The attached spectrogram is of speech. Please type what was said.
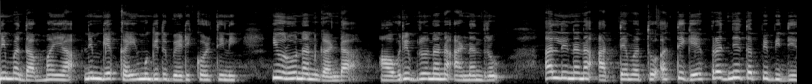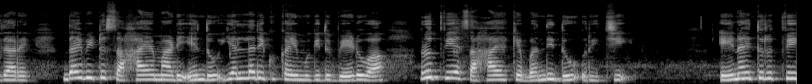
ನಿಮ್ಮ ದಮ್ಮಯ್ಯ ನಿಮಗೆ ಕೈ ಮುಗಿದು ಬೇಡಿಕೊಳ್ತೀನಿ. ಇವರು ನನ್ನ ಗಂಡ ಅವರಿಬ್ಬರು ನನ್ನ ಅಣ್ಣಂದರು. ಅಲ್ಲಿ ನನ್ನ ಅತ್ತೆ ಮತ್ತು ಅತ್ತಿಗೆ ಪ್ರಜ್ಞೆ ತಪ್ಪಿ ಬಿದ್ದಿದ್ದಾರೆ. ದಯವಿಟ್ಟು ಸಹಾಯ ಮಾಡಿ ಎಂದು ಎಲ್ಲರಿಗೂ ಕೈ ಮುಗಿದು ಬೇಡುವ ಋತ್ವಿಯ ಸಹಾಯಕ್ಕೆ ಬಂದಿದ್ದು ರಿಚಿ. ಏನಾಯಿತು ಋತ್ವಿ?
